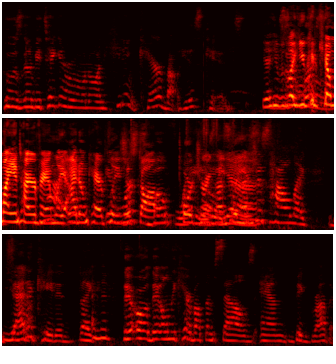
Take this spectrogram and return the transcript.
who was gonna be taking room 101 he didn't care about his kids Yeah, he was So like, "You can rude. kill my entire family. Yeah, I don't care. Please just stop torturing me." Yeah. that's just how like dedicated like then- they or they only care about themselves and Big Brother.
